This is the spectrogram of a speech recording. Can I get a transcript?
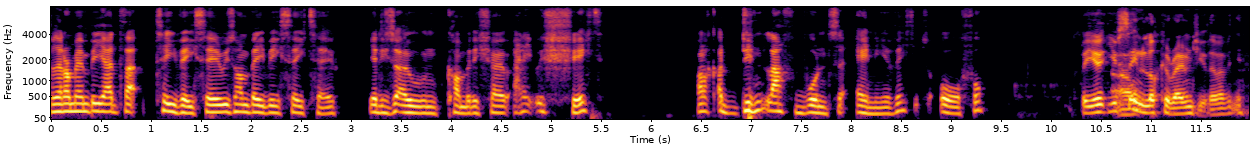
But then I remember he had that TV series on BBC too. He had his own comedy show, and it was shit. I, like, I didn't laugh once at any of it. It was awful. But you, you've Oh. seen Look Around You, though, haven't you?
